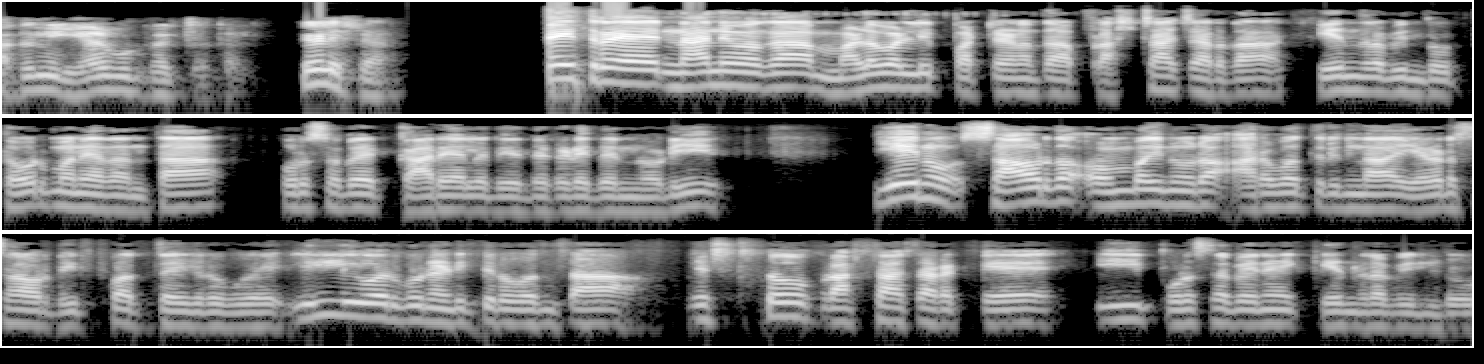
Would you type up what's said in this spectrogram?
ಅದನ್ನ ಹೇಳ್ಬಿಡ್ಬೇಕು ಜೊತೆ ಹೇಳಿ ಸರ್. ಸ್ನೇಹಿತರೆ ನಾನಿವಾಗ ಮಳವಳ್ಳಿ ಪಟ್ಟಣದ ಭ್ರಷ್ಟಾಚಾರದ ಕೇಂದ್ರ ಬಿಂದು ತವ್ರ ಮನೆಯಾದಂತ ಪುರಸಭೆ ಕಾರ್ಯಾಲಯದ ಎದುರುಗಡೆ ಇದೆ ನೋಡಿ. ಏನು ಸಾವಿರದ ಒಂಬೈನೂರ ಅರವತ್ತರಿಂದ ಎರಡ್ ಸಾವಿರದ ಇಪ್ಪತ್ತೈದರವರೆಗೂ ಇಲ್ಲಿವರೆಗೂ ನಡೀತಿರುವಂತ ಎಷ್ಟೋ ಭ್ರಷ್ಟಾಚಾರಕ್ಕೆ ಈ ಪುರಸಭೆನೇ ಕೇಂದ್ರ ಬಿಂದು.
